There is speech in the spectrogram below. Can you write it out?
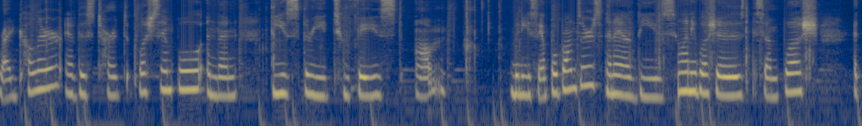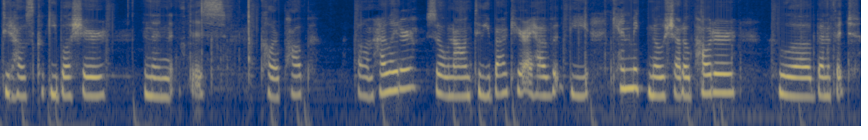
red color. I have this Tarte blush sample and then these three Too Faced um, mini sample bronzers. Then I have these Milani blushes, the Saem blush, Etude House cookie blusher, and then this ColourPop um, highlighter. So now onto the back here, I have the Can Make No Shadow Powder, Hoola Benefit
